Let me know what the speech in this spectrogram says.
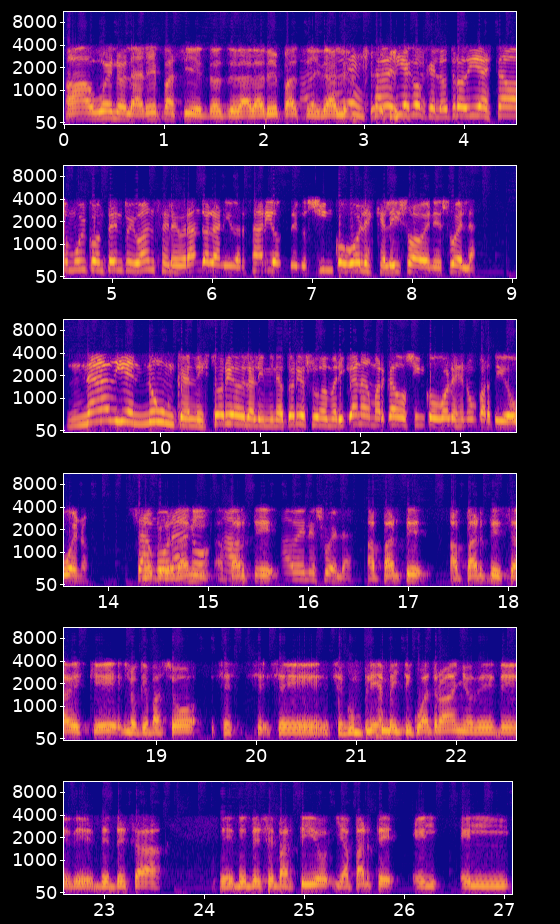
Ah, bueno, la arepa sí, entonces la, la arepa sí, dale. ¿Sabes, sabes, Diego, que el otro día estaba muy contento Iván celebrando el aniversario de los cinco goles que le hizo a Venezuela? Nadie nunca en la historia de la eliminatoria sudamericana ha marcado cinco goles en un partido. Bueno, No, Zamorano Dani, aparte- a, a Venezuela. Aparte, aparte sabes que lo que pasó se, se, se, se cumplían 24 años de, de, de, de- de esa de, ese partido y aparte el, el,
